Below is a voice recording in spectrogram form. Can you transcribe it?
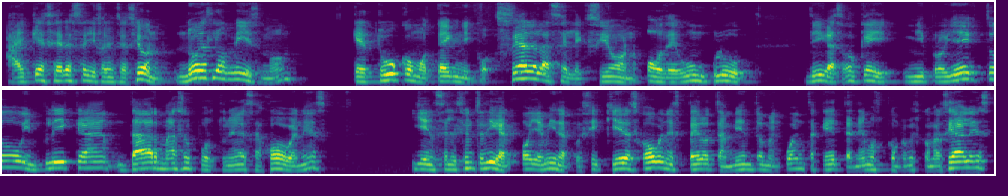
hay que hacer esa diferenciación. No es lo mismo que tú como técnico, sea de la selección o de un club, digas, ok, mi proyecto implica dar más oportunidades a jóvenes y en selección te digan, oye, mira, pues sí, quieres jóvenes, pero también toma en cuenta que tenemos compromisos comerciales,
